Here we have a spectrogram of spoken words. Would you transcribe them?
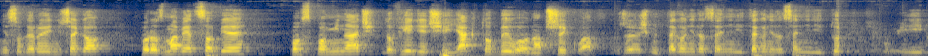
nie sugeruję niczego, porozmawiać sobie, powspominać, dowiedzieć się, jak to było na przykład, żeśmy tego nie docenili, tego nie docenili, tu kupili,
